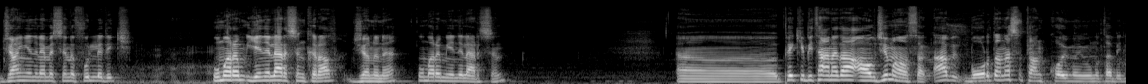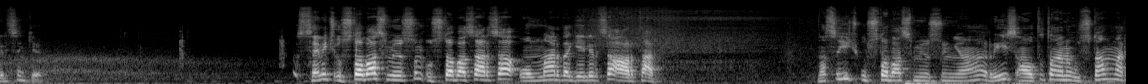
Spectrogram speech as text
can yenilemesini fullledik. Umarım yenilersin kral canını. Umarım yenilersin. Ee, peki bir tane daha avcı mı alsak? Abi borda nasıl tank koymayı unutabilirsin ki? Sen hiç usta basmıyorsun. Usta basarsa onlar da gelirse artar. Nasıl hiç usta basmıyorsun ya? Reis 6 tane ustam var.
